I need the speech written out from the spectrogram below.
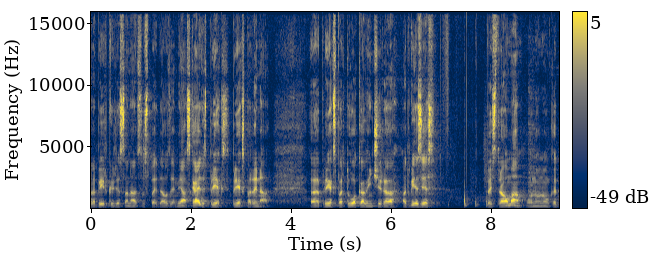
ar Birku ir sanācis uzspēlēt daudziem. Jā, skaidrs, prieks, prieks par Renāru. Prieks par to, ka viņš ir atgriezies pēc traumām un, un, un kad,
